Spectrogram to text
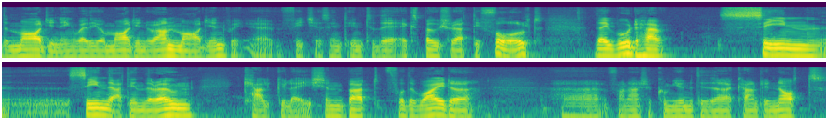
the margining, whether you're margined or unmargined, uh, features into, into the exposure at default, they would have seen seen that in their own calculation, but for the wider uh, financial community that are currently not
